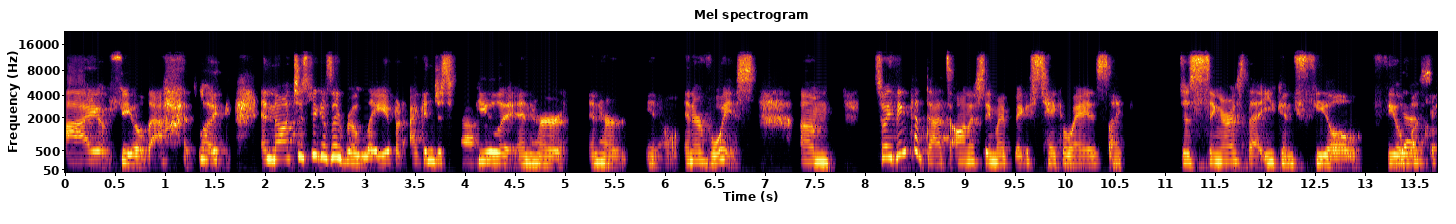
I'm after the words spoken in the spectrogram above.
i feel that like and not just because i relate but i can just feel it in her in her you know in her voice. Um so i think that that's honestly my biggest takeaway is like just singers that you can feel feel what they're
